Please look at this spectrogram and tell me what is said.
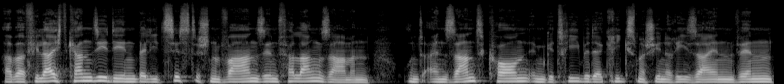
aber vielleicht kann sie den bellizistischen Wahnsinn verlangsamen und ein Sandkorn im Getriebe der Kriegsmaschinerie sein, wenn,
